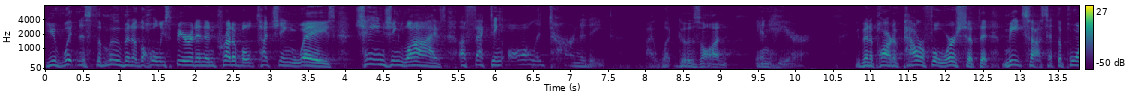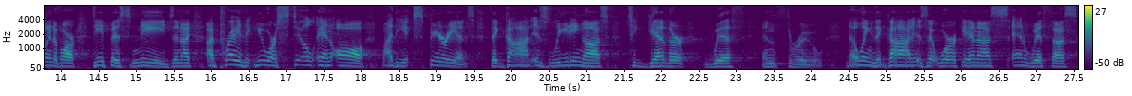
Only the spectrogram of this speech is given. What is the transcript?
You've witnessed the movement of the Holy Spirit in incredible, touching ways, changing lives, affecting all eternity by what goes on in here. You've been a part of powerful worship that meets us at the point of our deepest needs. And I, I pray that you are still in awe by the experience that God is leading us together with and through, knowing that God is at work in us and with us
